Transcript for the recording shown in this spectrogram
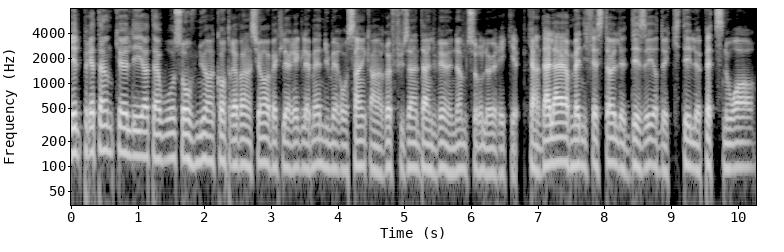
Ils prétendent que les Ottawa sont venus en contravention avec le règlement numéro 5 en refusant d'enlever un homme sur leur équipe, quand Dallaire manifesta le désir de quitter le patinoire,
